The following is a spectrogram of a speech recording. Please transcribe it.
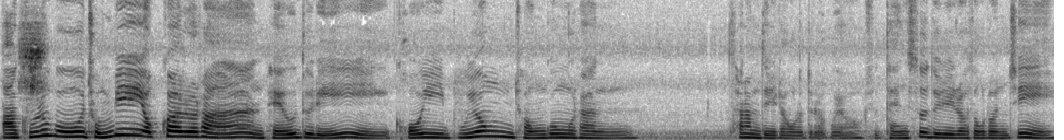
아, 그리고 좀비 역할을 한 배우들이 거의 무용 전공을 한 사람들이라고 그러더라고요. 그래서 댄서들이라서 그런지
